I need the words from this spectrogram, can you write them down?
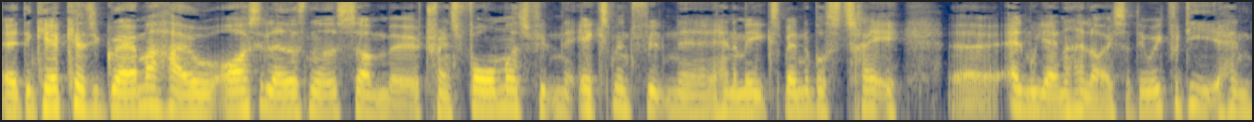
Øh, den kære Kelsey Grammer har jo også lavet sådan noget som øh, Transformers-filmene, X-Men-filmene, han er med i Expendables 3, øh, alt muligt andet halløj, så det er jo ikke fordi, han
